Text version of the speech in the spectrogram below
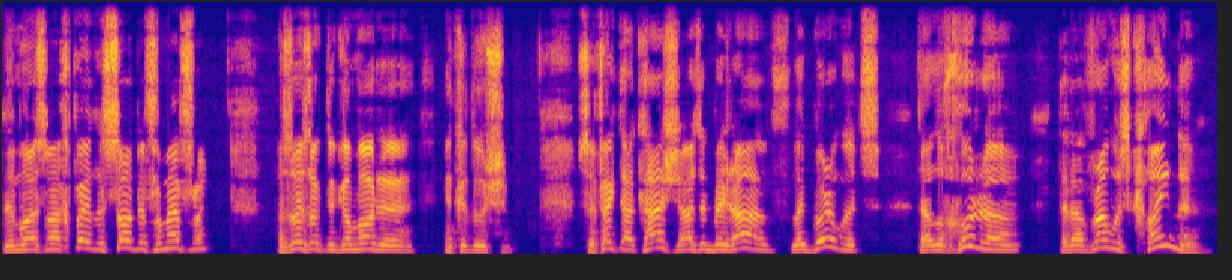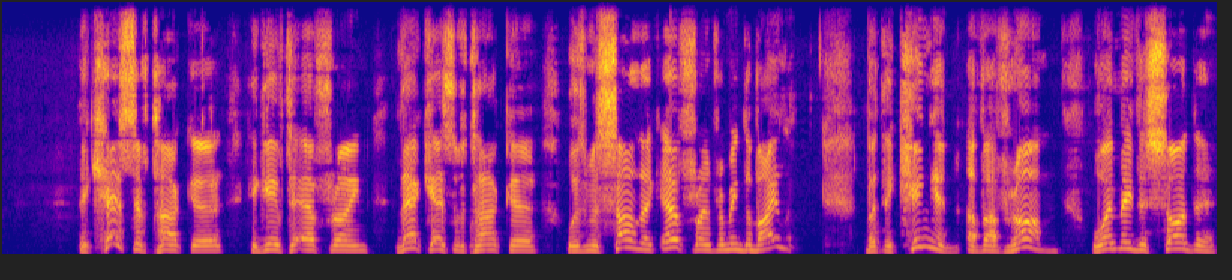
the Moas Machpeh the soda from Efron. As always, like the Gemara in Kedushin. So, in fact, Akasha, as in Beirav, like Berowitz, that Lechura, that Avram was kinder. The Kesef Taka he gave to Efron. That Kesef Taka was Masalik Efron from being the Bailam. But the kinyan of Avram, what made the Soda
